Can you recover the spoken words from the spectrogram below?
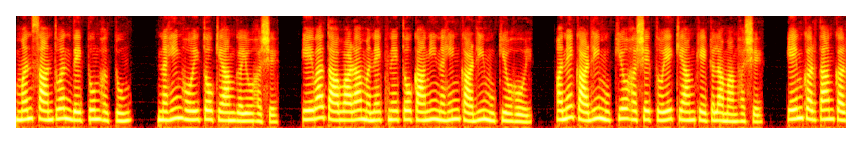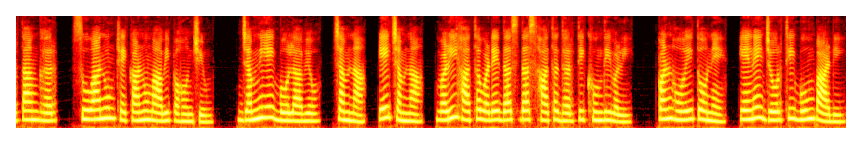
મન સાંત્વન દેતું હતું નહીં હોય તો ક્યાં ગયો હશે? એવા તાવવાળા મનેકને તો કાંગી નહીં કાઢી મૂક્યો હોય. અને કાઢી મૂક્યો હશે તો એ ક્યાં કેટલામાં હશે? એમ કરતાં કરતાં ઘર સુવાનું ઠેકાણું આવી પહોંચ્યું. જમનીએ બોલાવ્યો, ચમના, એ ચમના વળી હાથ વડે દસ દસ હાથ ધરતી ખૂંદી વળી. પણ હોય તો ને, એને જોરથી બૂમ પાડી.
